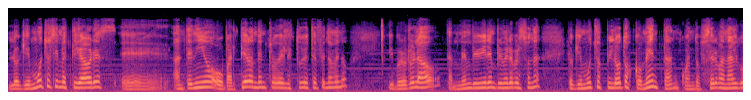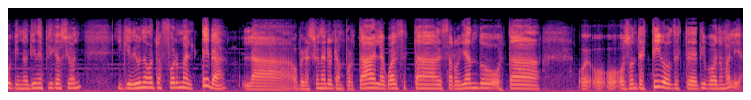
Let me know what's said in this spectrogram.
lo que muchos investigadores eh, han tenido o partieron dentro del estudio de este fenómeno, y por otro lado, también vivir en primera persona lo que muchos pilotos comentan cuando observan algo que no tiene explicación y que de una u otra forma altera la operación aerotransportada en la cual se está desarrollando o está o, son testigos de este tipo de anomalía.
